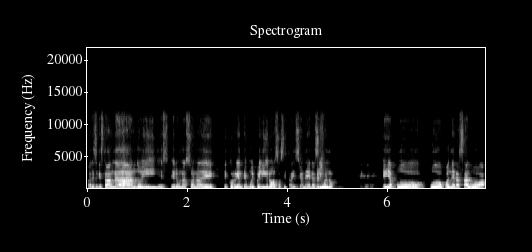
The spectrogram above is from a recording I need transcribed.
parece que estaban nadando y es- era una zona de, de corrientes muy peligrosas y traicioneras y bueno, eh, ella pudo, pudo poner a salvo a,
